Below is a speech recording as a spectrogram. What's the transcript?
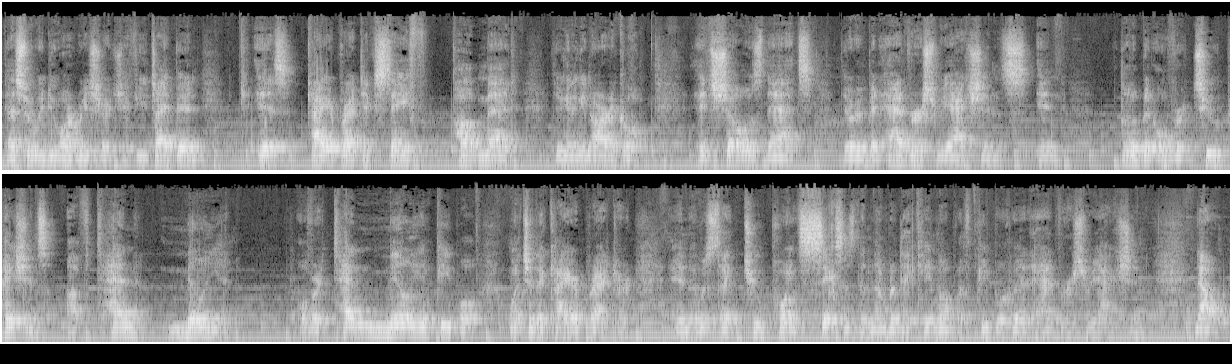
That's where we do our research. If you type in, is chiropractic safe PubMed, you're going to get an article. It shows that there have been adverse reactions in a little bit over two patients of 10 million over 10 million people went to the chiropractor and it was like 2.6 is the number they came up with people who had adverse reaction now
